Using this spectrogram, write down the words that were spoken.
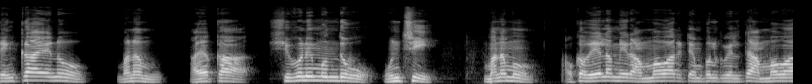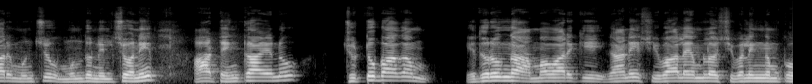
టెంకాయను మనం ఆ యొక్క శివుని ముందు ఉంచి మనము ఒకవేళ మీరు అమ్మవారి టెంపుల్కి వెళ్తే అమ్మవారి ముంచు ముందు నిల్చొని ఆ టెంకాయను చుట్టు భాగం ఎదురుంగా అమ్మవారికి కానీ శివాలయంలో శివలింగంకు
